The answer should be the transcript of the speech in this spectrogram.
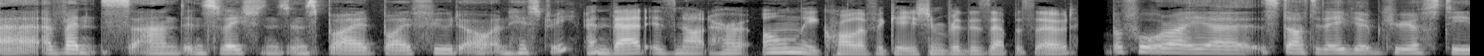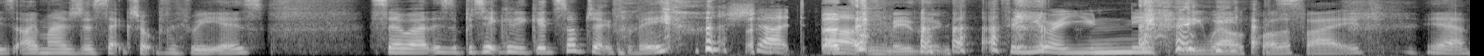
uh, events and installations inspired by food, art, and history. And that is not her only qualification for this episode. Before I uh, started AVM Curiosities, I managed a sex shop for three years. So uh, this is a particularly good subject for me. Shut That's up. amazing. So you are uniquely well Yes. qualified. yeah.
